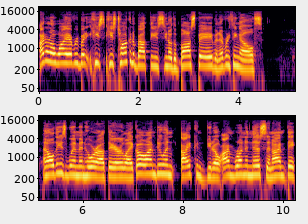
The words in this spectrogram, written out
I don't know why everybody he's he's talking about these, you know, the boss babe and everything else. And all these women who are out there like, "Oh, I'm doing I can, you know, I'm running this and I'm they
